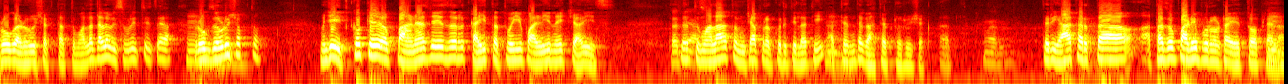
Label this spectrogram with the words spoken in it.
रोग आढळू शकतात. तुम्हाला त्याला विस्मृतीचा रोग जडू शकतो. म्हणजे इतकं के पाण्याचे जर काही तत्व ही पाळली नाही चाळीस तर तुम्हाला तुमच्या प्रकृतीला ती अत्यंत घातक ठरू शकतात. तर ह्याकरता आता जो पाणी पुरवठा येतो आपल्याला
